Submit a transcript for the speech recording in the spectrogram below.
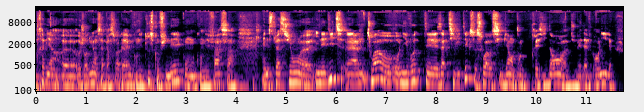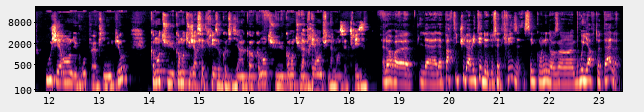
Très bien. Euh, aujourd'hui, on s'aperçoit quand même qu'on est tous confinés, qu'on est face à, une situation euh, inédite. Euh, toi, au, niveau de tes activités, que ce soit aussi bien en tant que président du MEDEF Grand Lille ou gérant du groupe Clinique Bio, comment tu, comment tu gères cette crise au quotidien? Comment tu, comment tu l'appréhendes finalement, cette crise? Alors, la, particularité de, de cette crise, c'est qu'on est dans un brouillard total.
